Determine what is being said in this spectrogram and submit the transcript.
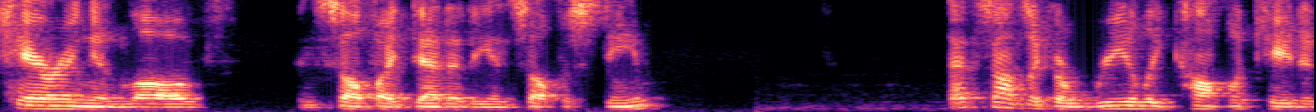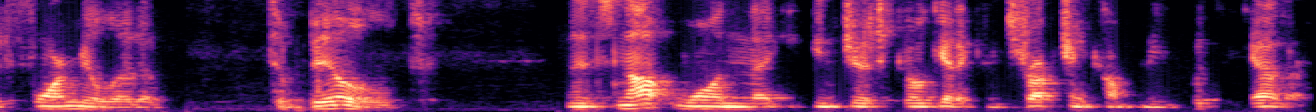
caring and love and self identity and self esteem. That sounds like a really complicated formula to, to build. And it's not one that you can just go get a construction company and put together.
